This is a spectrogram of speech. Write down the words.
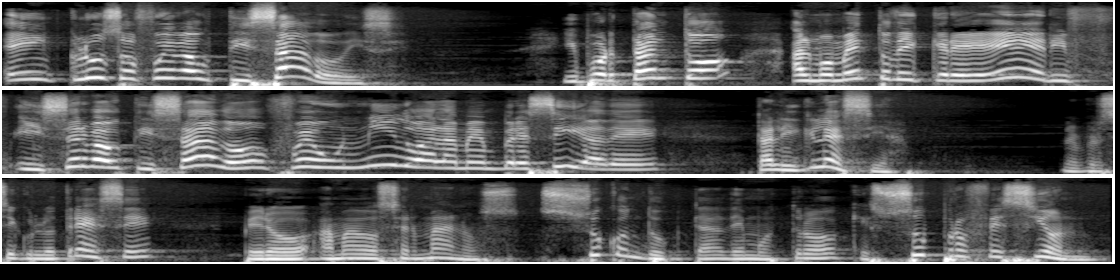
e incluso fue bautizado, dice. Y por tanto, al momento de creer y, ser bautizado, fue unido a la membresía de tal iglesia. En el versículo 13, pero amados hermanos, su conducta demostró que su profesión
